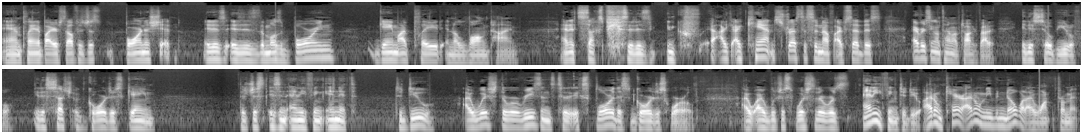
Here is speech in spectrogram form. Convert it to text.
and playing it by yourself is just boring as shit. It is it is the most boring game I've played in a long time. And it sucks because it is inc- I, I can't stress this enough. I've said this every single time I've talked about it. It is so beautiful. It is such a gorgeous game. There just isn't anything in it to do. I wish there were reasons to explore this gorgeous world. I, I would just wish there was anything to do. I don't care. I don't even know what I want from it.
